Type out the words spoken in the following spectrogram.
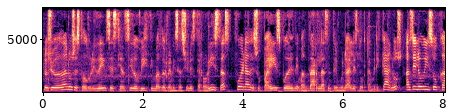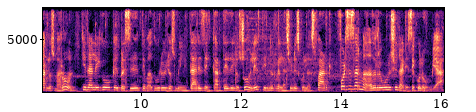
Los ciudadanos estadounidenses que han sido víctimas de organizaciones terroristas fuera de su país pueden demandarlas en tribunales norteamericanos, así lo hizo Carlos Marrón, quien alegó que el presidente Maduro y los militares del cartel de los soles tienen relaciones con las FARC, Fuerzas Armadas Revolucionarias de Colombia.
